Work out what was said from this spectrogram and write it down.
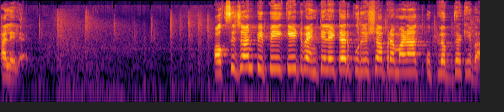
आलेले आहेत. ऑक्सिजन पीपीई किट व्हेंटिलेटर पुरेशा प्रमाणात उपलब्ध ठेवा.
